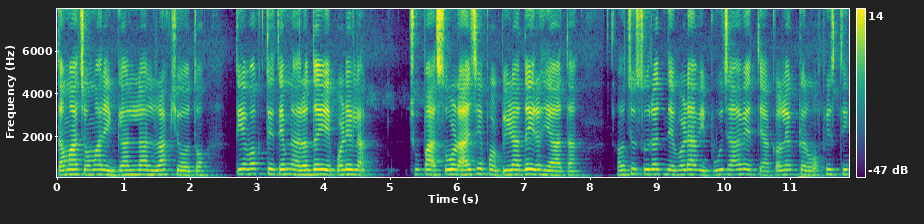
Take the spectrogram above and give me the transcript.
તમાચો મારી ગાલ લાલ રાખ્યો હતો. તે વખતે તેમના હૃદયે પડેલા છુપા સોળ આજે પણ પીડા દઈ રહ્યા હતા. હજુ સુરતને વળાવી ભુજ આવે ત્યાં કલેક્ટર ઓફિસથી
